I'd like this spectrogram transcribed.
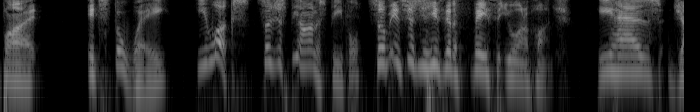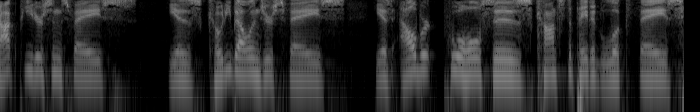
but it's the way he looks. So just be honest, people. So it's just he's got a face that you want to punch. He has Joc Pederson's face. He has Cody Bellinger's face. He has Albert Pujols' constipated look face.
